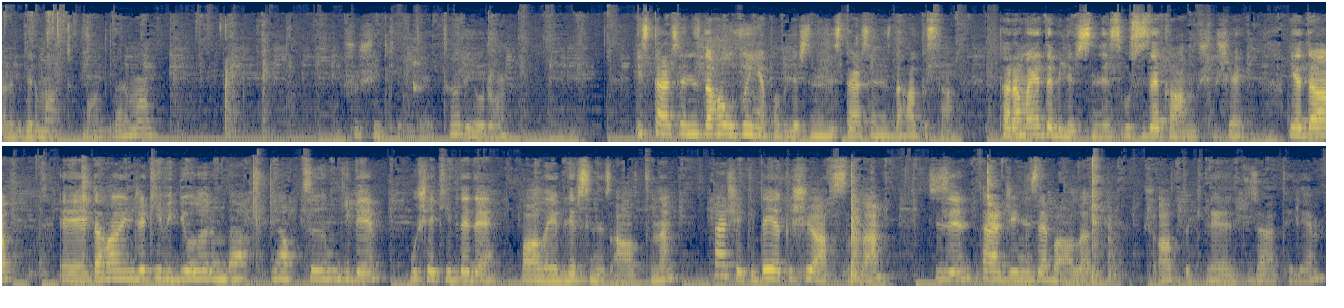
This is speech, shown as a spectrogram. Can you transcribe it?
Çıkarabilirim artık bantlarımı. Şu şekilde tarıyorum. İsterseniz daha uzun yapabilirsiniz, isterseniz daha kısa. Taramaya da bilirsiniz. Bu size kalmış bir şey. Ya da e, daha önceki videolarımda yaptığım gibi bu şekilde de bağlayabilirsiniz altını. Her şekilde yakışıyor aslında. Sizin tercihinize bağlı. Şu alttakileri düzeltelim.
